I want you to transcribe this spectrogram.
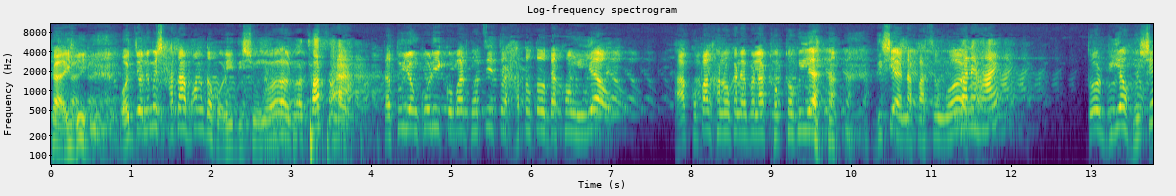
খাই ওই জন্য আমি সাদা বন্ধ করে দিছু ওর। আচ্ছা, আচ্ছা। হ্যাঁ, তা তুই এম করি কবার ধরছি তোর হাত তো দেখং ইয়াও। হ্যাঁ কপাল খানো কেন বেলা ঠক ঠক ইয়া দিছে না পাচ্ছ মানে হাই তোর বিয়ে হয়েছে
